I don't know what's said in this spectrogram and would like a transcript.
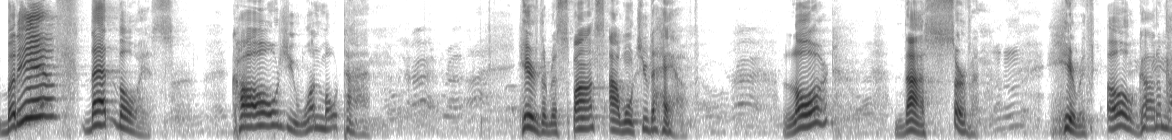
But if that voice calls you one more time, here's the response I want you to have Lord, thy servant heareth. Oh, God Almighty.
